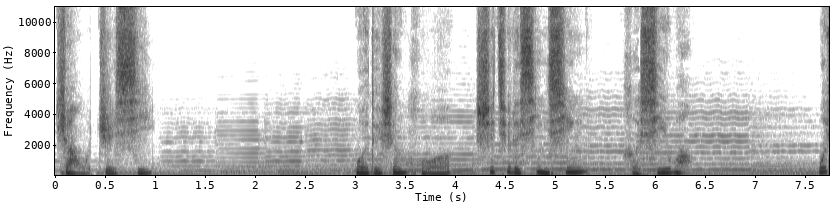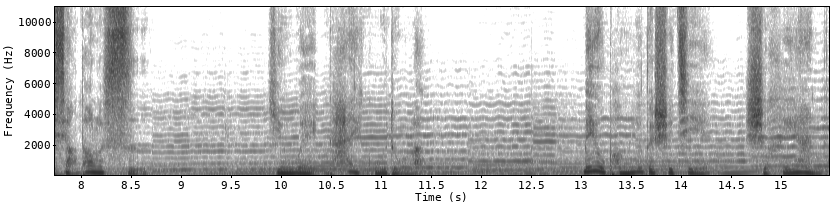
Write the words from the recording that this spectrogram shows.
让我窒息，我对生活失去了信心和希望。我想到了死，因为太孤独了。没有朋友的世界是黑暗的，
